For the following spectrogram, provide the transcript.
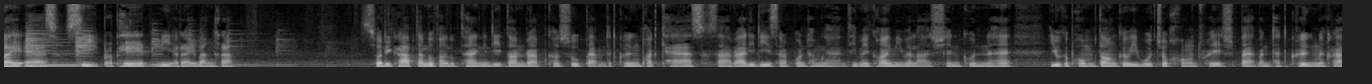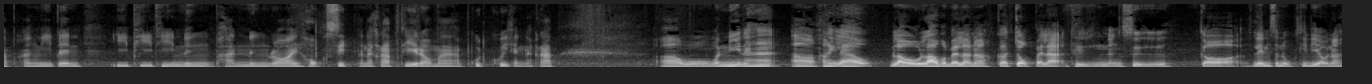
bias 4 ประเภทมีอะไรบ้างครับ สวัสดีครับ ท่านผู้ฟังทุกท่านยินดีต้อนรับเข้าสู่ 8บรรทัดครึ่งพอดแคสต์สาระดีๆสำหรับคนทำงานที่ไม่ค่อยมีเวลาเช่นคุณนะฮะ อยู่กับผมต้องกวีวุฒิเจ้าของเทรช8บรรทัดครึ่งนะครับ ครั้งนี้เป็น EP ที่ 1160 นะครับ ที่เรามาพูดคุยกันนะครับวันนี้นะฮะครั้งที่แล้วเราเล่ากันไปแล้วเนาะก็จบไปแล้วถึงหนังสือ ก็เล่มสนุกทีเดียวนะ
